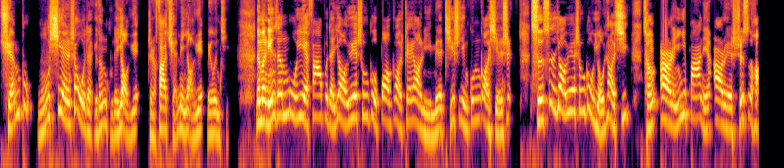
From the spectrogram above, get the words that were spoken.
全部无限售的流通股的要约，这是发全面要约，没问题。那么，林森木业发布的要约收购报告摘要里面的提示性公告显示，此次要约收购有效期从二零一八年二月十四号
